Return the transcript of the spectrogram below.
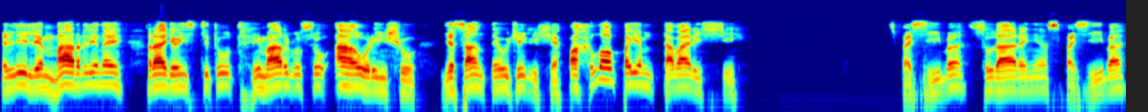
«Лиле Марлиной, радиоинститут, и Маргусу Ауриншу, десантное училище. Похлопаем, товарищи!» Спасибо, сударыня, спасибо.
